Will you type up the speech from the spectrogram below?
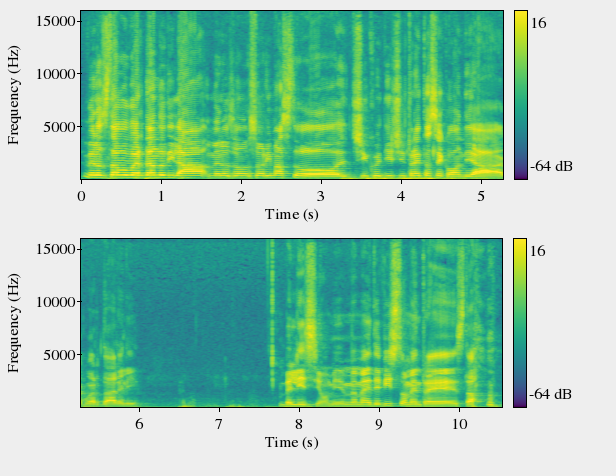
me lo stavo guardando di là, me lo sono, sono rimasto 5, 10, 30 secondi a guardare lì. Bellissimo, mi, mi avete visto mentre stavo...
